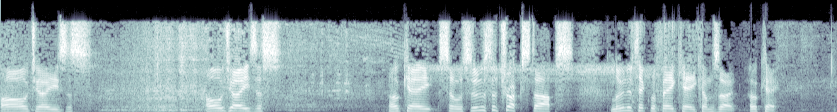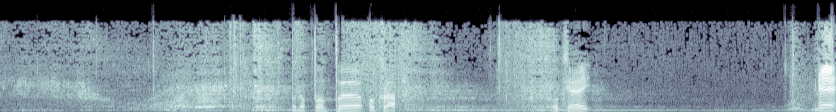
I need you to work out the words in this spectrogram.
Oh Jesus. Oh Jesus. Okay, so as soon as the truck stops, Lunatic with AK comes out. Okay. Oh crap. Okay. Eh.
